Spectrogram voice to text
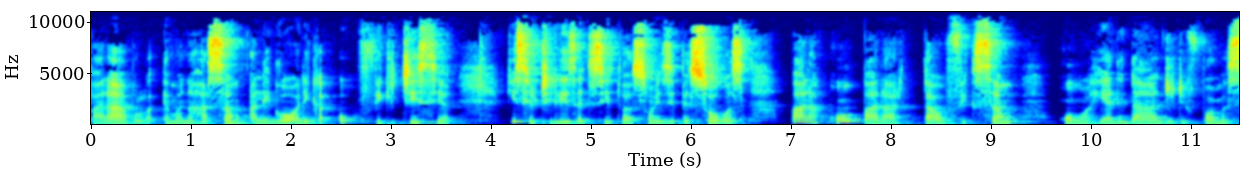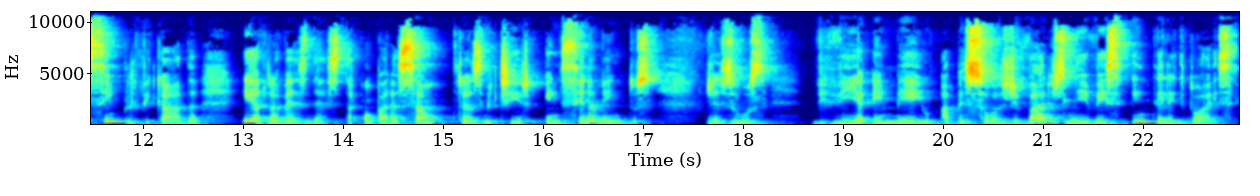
Parábola é uma narração alegórica ou fictícia que se utiliza de situações e pessoas para comparar tal ficção com a realidade de forma simplificada e, através desta comparação, transmitir ensinamentos. Jesus vivia em meio a pessoas de vários níveis intelectuais,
